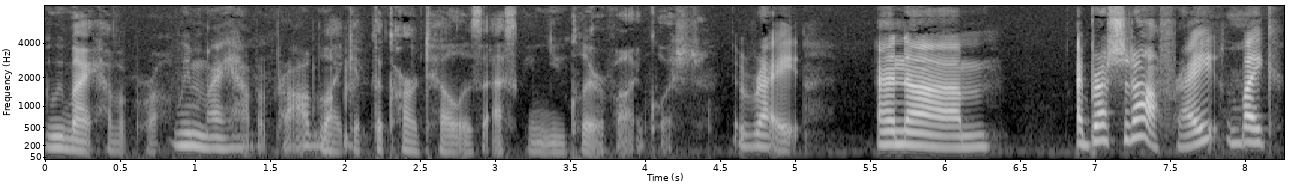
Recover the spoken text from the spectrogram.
We might have a problem. we might have a problem. Like if the cartel is asking you clarifying questions. Right. And um, I brushed it off, right? Like,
